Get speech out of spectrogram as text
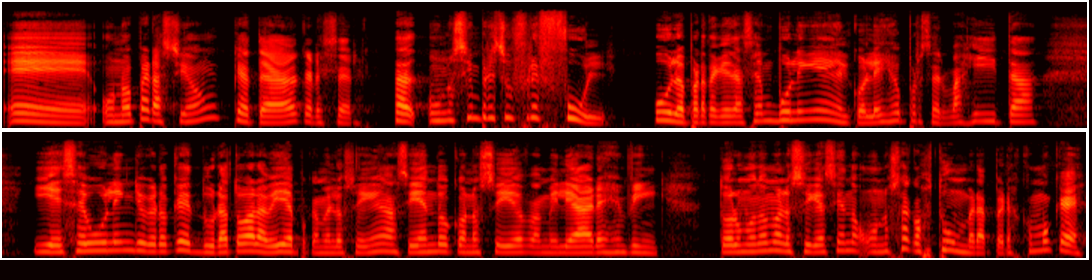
eh, una operación que te haga crecer. Uno siempre sufre full, full, aparte que te hacen bullying en el colegio por ser bajita. Y ese bullying yo creo que dura toda la vida porque me lo siguen haciendo conocidos, familiares, en fin. Todo el mundo me lo sigue haciendo. Uno se acostumbra, pero es como que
